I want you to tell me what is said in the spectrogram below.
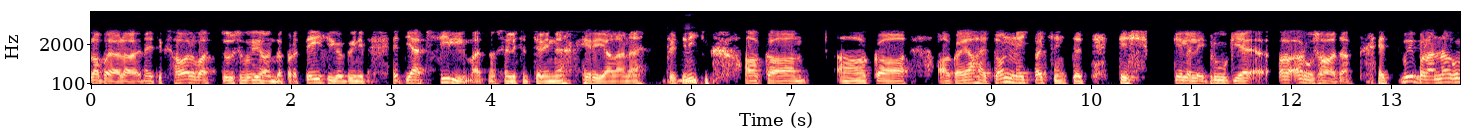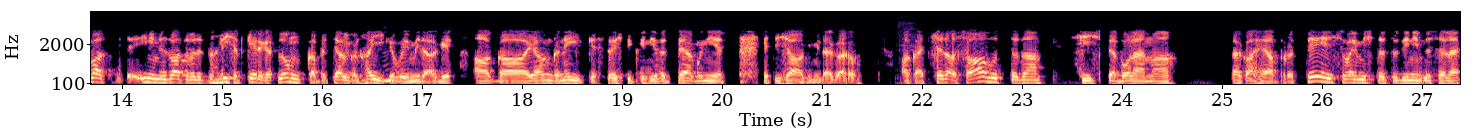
labajala näiteks halvatus või on ta proteesiga kõnnib, et jääb silma, et noh, see on lihtsalt selline erialane kretinism, aga, aga, aga jah, et on neid patsiente, kes, kellel ei pruugi aru saada, et võib-olla nagu vaat-, inimesed vaatavad, et noh, lihtsalt kergelt lonkab, et jalg on haige mhm. või midagi, aga, ja on ka neid, kes tõesti kõnnivad peaaegu nii, et, et ei saagi midagi aru. aga et seda saavutada, siis peab olema väga hea protees valmistatud inimesele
